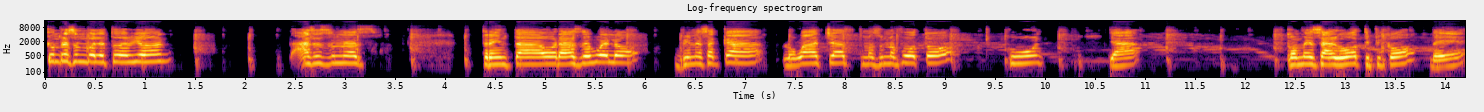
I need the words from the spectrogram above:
Compras un boleto de avión, haces unas 30 horas de vuelo, vienes acá, lo guachas, tomas una foto cool, ya. Comes algo típico de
